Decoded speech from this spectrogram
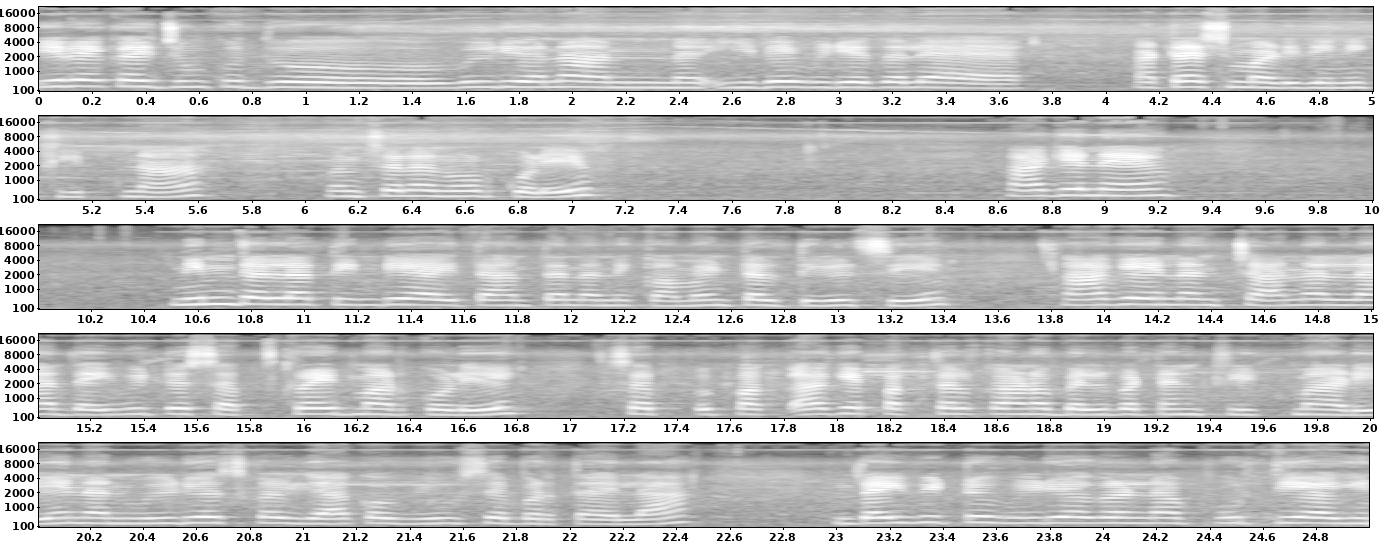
ಹೀರೆಕಾಯಿ ಜುಂಕದ್ದು ವೀಡಿಯೋನ ಇದೇ ವಿಡಿಯೋದಲ್ಲೇ ಅಟ್ಯಾಚ್ ಮಾಡಿದ್ದೀನಿ ಕ್ಲಿಪ್ನ ಒಂದು ಸಲ ನೋಡ್ಕೊಳ್ಳಿ. ಹಾಗೆಯೇ ನಿಮ್ಮದೆಲ್ಲ ತಿಂಡಿ ಆಯಿತಾ ಅಂತ ನನಗೆ ಕಮೆಂಟಲ್ಲಿ ತಿಳಿಸಿ. ಹಾಗೆ ನನ್ನ ಚಾನಲ್ನ ದಯವಿಟ್ಟು ಸಬ್ಸ್ಕ್ರೈಬ್ ಮಾಡ್ಕೊಳ್ಳಿ. ಸಬ್ ಪಕ್ ಹಾಗೆ ಪಕ್ಕದಲ್ಲಿ ಕಾಣೋ ಬೆಲ್ ಬಟನ್ ಕ್ಲಿಕ್ ಮಾಡಿ. ನನ್ನ ವೀಡಿಯೋಸ್ಗಳಿಗೆ ಯಾಕೋ ವ್ಯೂಸೇ ಬರ್ತಾಯಿಲ್ಲ ದಯವಿಟ್ಟು ವೀಡಿಯೋಗಳನ್ನ ಪೂರ್ತಿಯಾಗಿ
